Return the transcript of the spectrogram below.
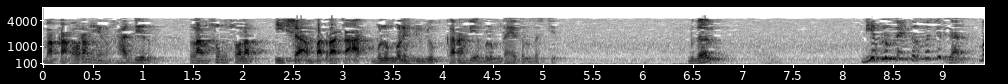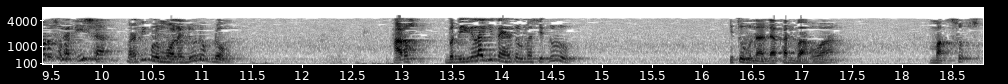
maka orang yang hadir langsung sholat isya empat rakaat belum boleh duduk karena dia belum tahiyatul masjid. Betul? Dia belum tahiyatul masjid kan? Baru sholat isya, berarti belum boleh duduk dong. Harus berdiri lagi tahiyatul masjid dulu. Itu menandakan bahwa maksud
